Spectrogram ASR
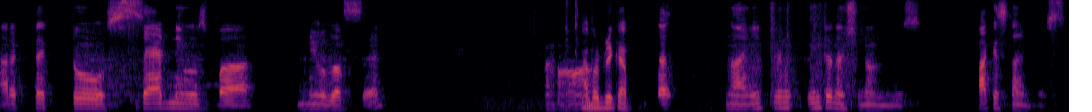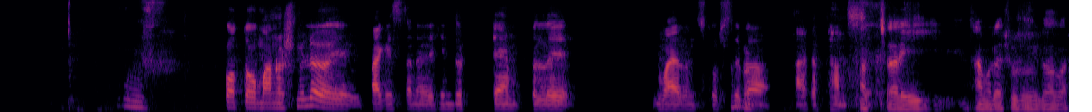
আরেকটা একটু স্যাড নিউজ বা নিউজ আছে। আবার ব্রেকআপ না ইন্টারন্যাশনাল নিউজ পাকিস্তান নিউজ কত মানুষ মিলে পাকিস্তানের হিন্দু টেম্পলে ভায়োলেন্স করছে বা আঘাত হানছে। আচ্ছা এই ঝামেলা শুরু হইল আবার।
